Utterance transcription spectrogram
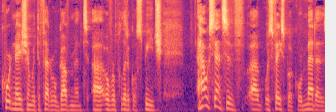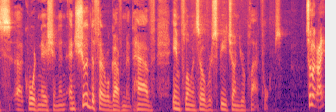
coordination with the federal government uh, over political speech. How extensive uh, was Facebook or Meta's uh, coordination, and, and, should the federal government have influence over speech on your platforms? So, look, I,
